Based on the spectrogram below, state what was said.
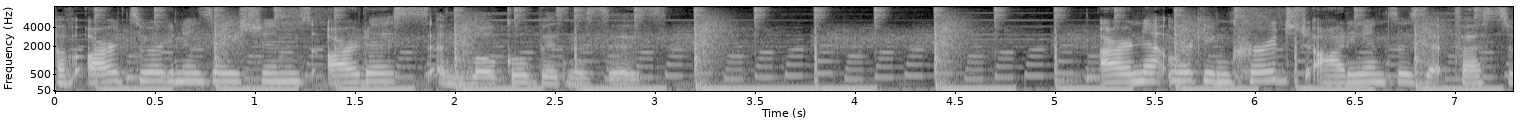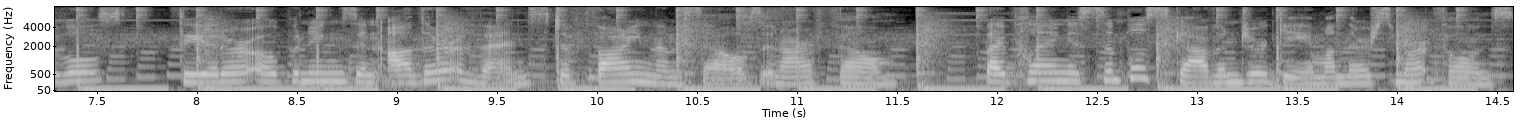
of arts organizations, artists, and local businesses. Our network encouraged audiences at festivals, theater openings, and other events to find themselves in our film by playing a simple scavenger game on their smartphones,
